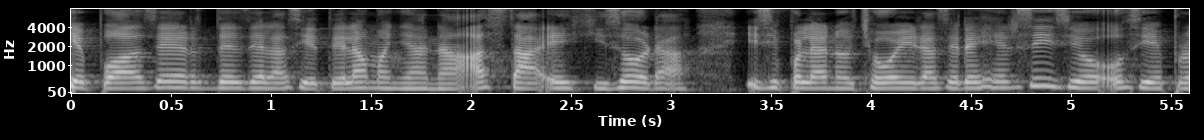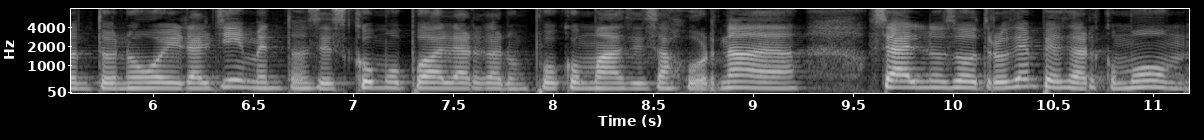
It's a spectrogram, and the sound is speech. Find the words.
que puedo hacer desde las 7 de la mañana hasta X hora y si por la noche voy a ir a hacer ejercicio o si de pronto no voy al gym, entonces cómo puedo alargar un poco más esa jornada. O sea, nosotros empezar como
